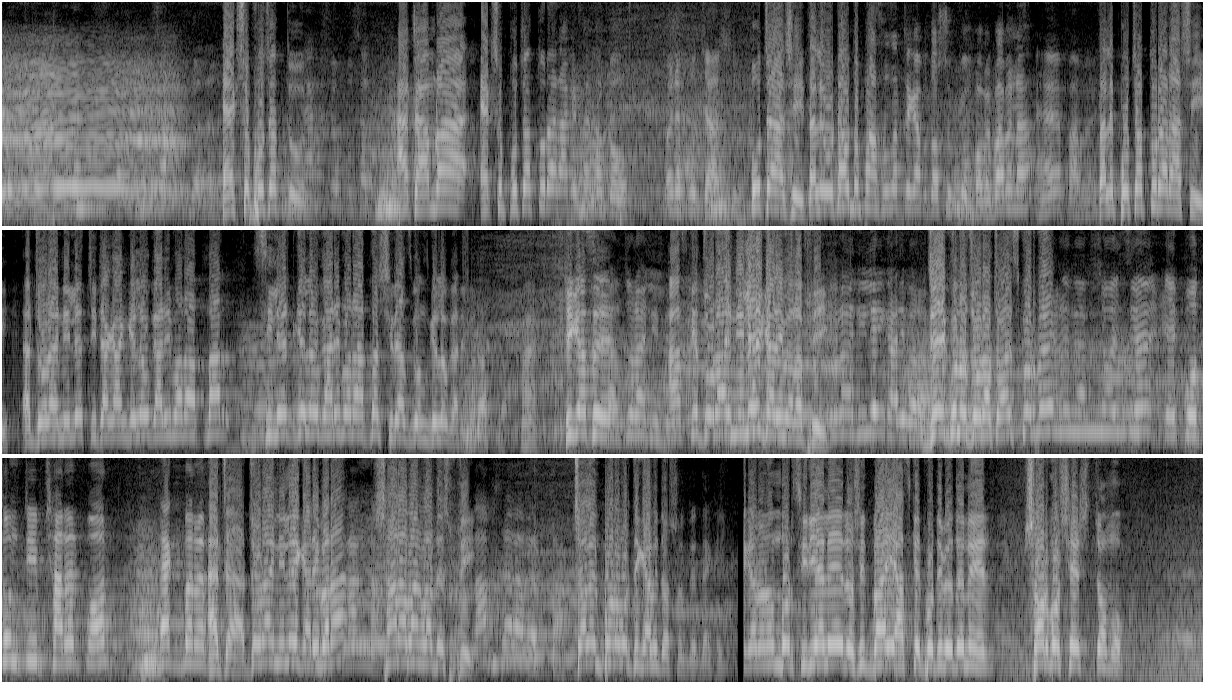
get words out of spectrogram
একশো পঁচাত্তর। আচ্ছা আমরা একশো পঁচাত্তর আর আগেরটা কত? পঁচাশি। তাহলে ওটাও তো পাঁচ হাজার টাকা দর্শক কম পাবে পাবে না? হ্যাঁ তাহলে পঁচাত্তর আর আশি। আর জোড়ায় নিলে চিটাগাং গেলেও গাড়ি ভাড়া আপনার সিলেট গেলেও গাড়ি ভাড়া আপনার সিরাজগঞ্জ গেলেও গাড়ি ভাড়া আপনার। হ্যাঁ। ঠিক আছে? আজকে জোড়ায় নিলেই গাড়ি ভাড়া ফ্রি যে কোনো জোড়া চয়েস করবে। এই প্রথম টিপ ছাড়ের পর একবারে আচ্ছা জোড়ায় নিলেই গাড়ি ভাড়া সারা বাংলাদেশ ফ্রি চলেন পরবর্তী আমি দর্শকদের দেখাই। এগারো নম্বর সিরিয়ালে রশিদ ভাই আজকের প্রতিবেদনের সর্বশেষ চমক।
